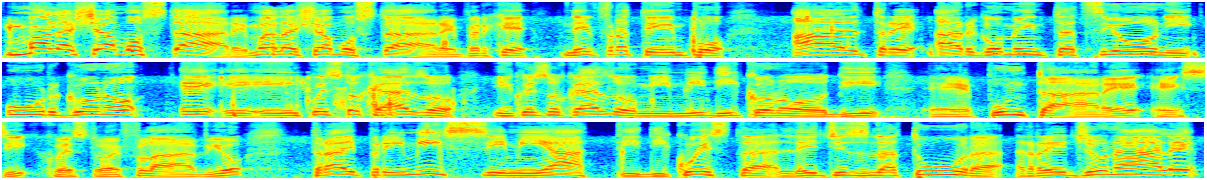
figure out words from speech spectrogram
Ma lasciamo stare, ma lasciamo stare perché nel frattempo altre argomentazioni urgono e, e in questo caso, in questo caso mi, mi dicono di eh, puntare, e sì, questo è Flavio, tra i primissimi atti di questa legislatura regionale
